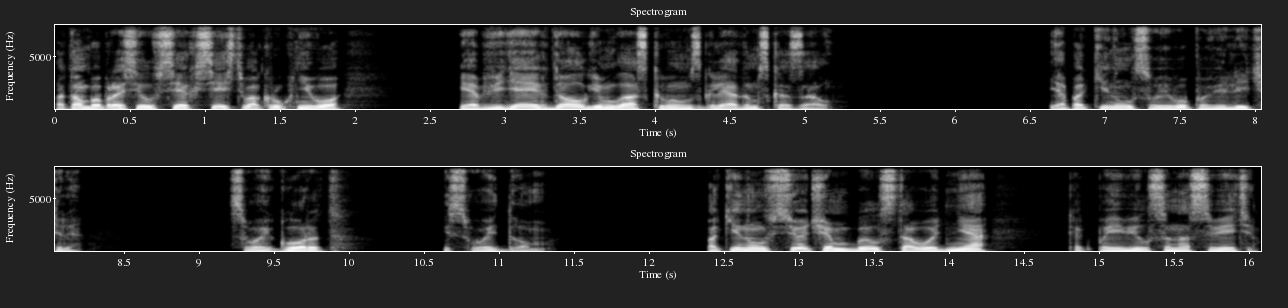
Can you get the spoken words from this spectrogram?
Потом попросил всех сесть вокруг него и, обведя их долгим ласковым взглядом, сказал, «Я покинул своего повелителя, свой город и свой дом. Покинул все, чем был с того дня, как появился на свете,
